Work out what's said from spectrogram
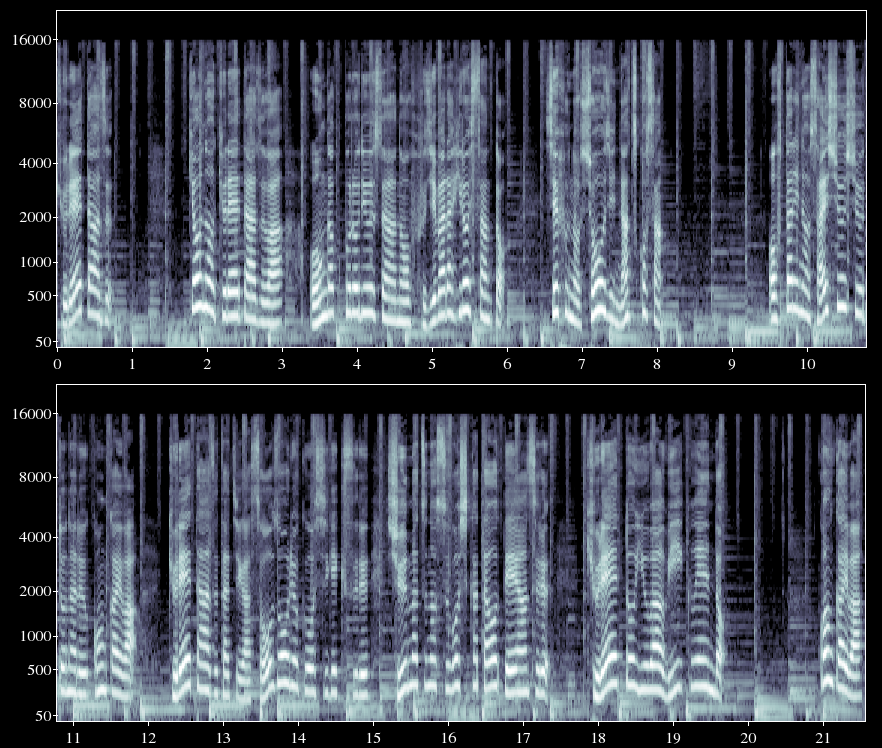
キュレーターズ。今日のキュレーターズは音楽プロデューサーの藤原宏さんとシェフの庄司夏子さん。お二人の最終週となる今回はキュレーターズたちが想像力を刺激する週末の過ごし方を提案するキュレート・ユア・ウィークエンド。今回は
